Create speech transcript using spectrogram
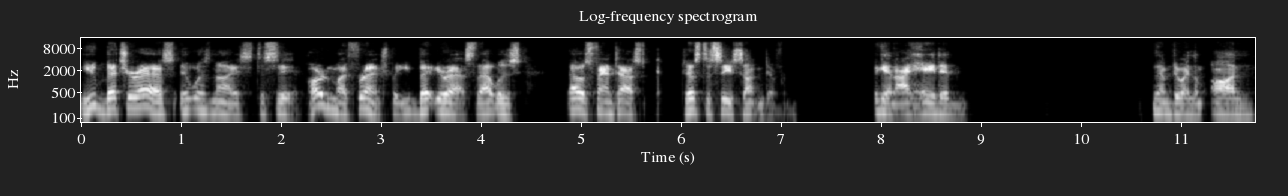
You bet your ass it was nice to see it. Pardon my French, but you bet your ass that was that was fantastic just to see something different. Again, I hated them doing them on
